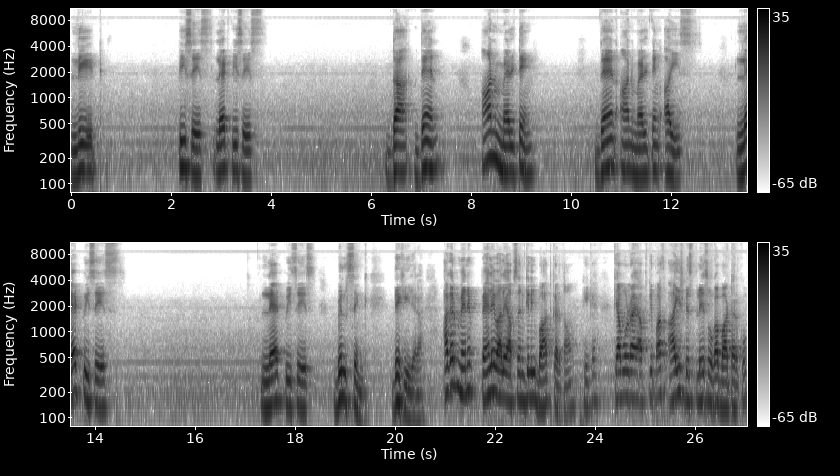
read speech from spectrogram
lead pieces lead pieces the then on melting then on melting ice lead pieces lead pieces will sink देखिए ज़रा, अगर मैंने पहले वाले ऑप्शन के लिए बात करता हूँ, ठीक है? क्या बोल रहा है आपके पास? आइस डिस्प्लेस होगा वाटर को,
